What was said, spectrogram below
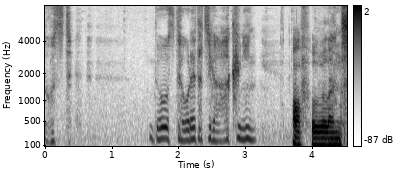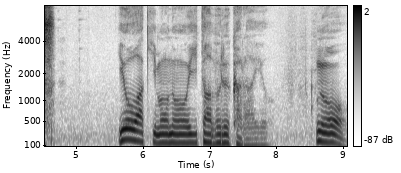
どうしてどうして俺たちが悪人？Awful villains. 弱き者をいたぶるからよのう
